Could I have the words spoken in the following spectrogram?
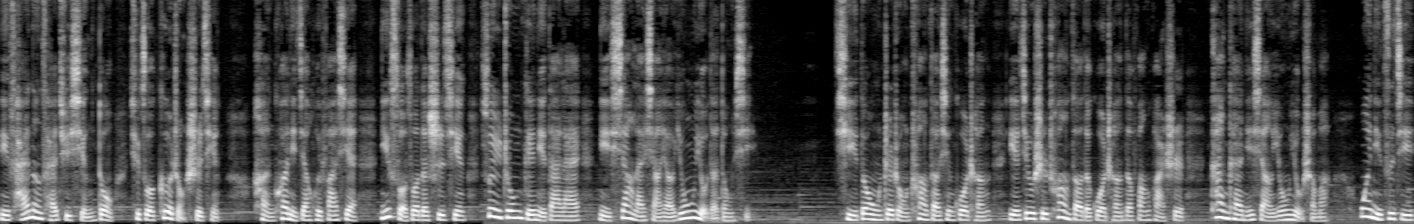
你才能采取行动去做各种事情。很快，你将会发现，你所做的事情最终给你带来你向来想要拥有的东西。启动这种创造性过程，也就是创造的过程的方法是：看看你想拥有什么，问你自己，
